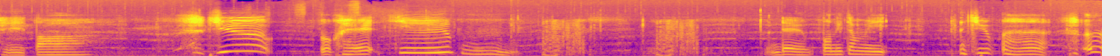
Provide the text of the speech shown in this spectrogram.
เคต่อยืบโอเคยืบเหมือนเดิมตรงนี้จะมียืบอ่าเออ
